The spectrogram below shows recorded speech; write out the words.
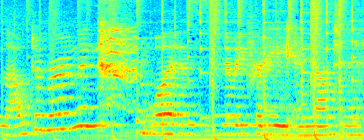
Lauterbrunnen was really pretty and mountainous.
